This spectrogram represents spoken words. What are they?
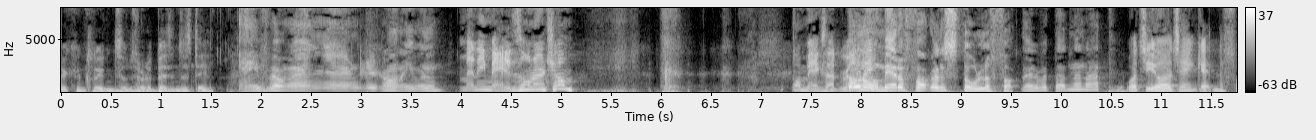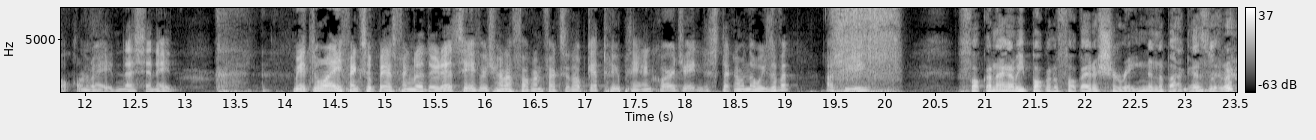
They're concluding some sort of business deal. I fucking can't even. Many miles on our chum. what makes that Oh no, right? mate, I fucking stole the fuck out of it, didn't I? That? What's the odds ain't getting the fucking right in this in it? Mate, do you know what I think's the best thing to do? Let's say if you're trying to fucking fix it up, get two playing cards, right, and just stick them in the wheels of it. That's you. Fucking, I'm gonna be bucking the fuck out of Shireen in the back of this later.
